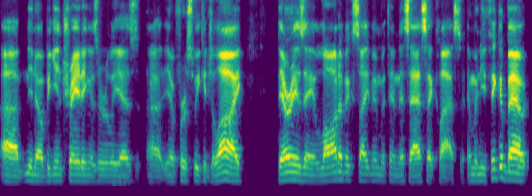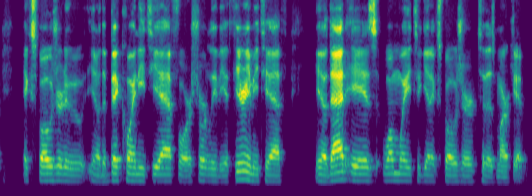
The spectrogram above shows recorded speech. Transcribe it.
uh, you know, begin trading as early as, uh, you know, first week of July. There is a lot of excitement within this asset class. And when you think about exposure to, you know, the Bitcoin ETF or shortly the Ethereum ETF, you know, that is one way to get exposure to this market.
